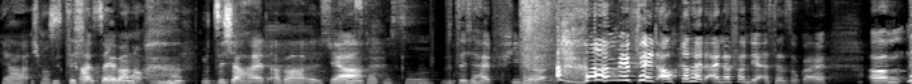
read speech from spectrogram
Ja, ich muss Mit Sicherheit- gerade selber oh. noch. Mit Sicherheit, aber ich Ja. weiß gerade nicht so. Mit Sicherheit viele. Mir fehlt auch gerade halt einer von dir. Ist ja so geil. Ähm,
